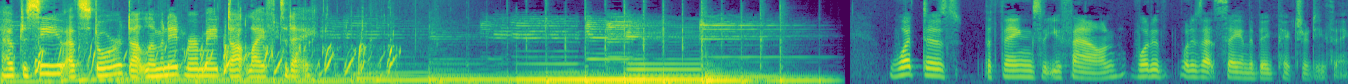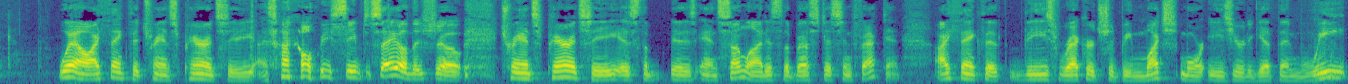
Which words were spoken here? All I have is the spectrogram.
I hope to see you at store.lemonademermaid.life today. What does the things that you found, what, do, what does that say in the big picture, do you think? Well, I think that transparency, as I always seem to say on this show, transparency is the is and sunlight is the best disinfectant. I think that these records should be much more easier to get than we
